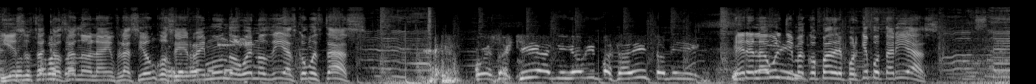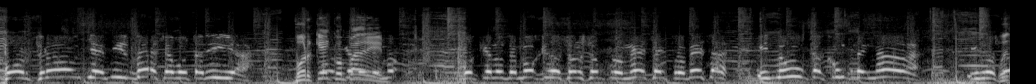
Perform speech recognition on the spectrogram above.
Y eso Cuando está causando la inflación, José. Raimundo, buenos días. ¿Cómo estás? Pues aquí al millón y pasadito, mi. Eres la última, compadre. ¿Por qué votarías? Por Trump, diez mil veces votaría. ¿Por qué, Porque compadre? los Porque los demócratas solo son promesas y promesas y nunca cumplen nada. Y nosotros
